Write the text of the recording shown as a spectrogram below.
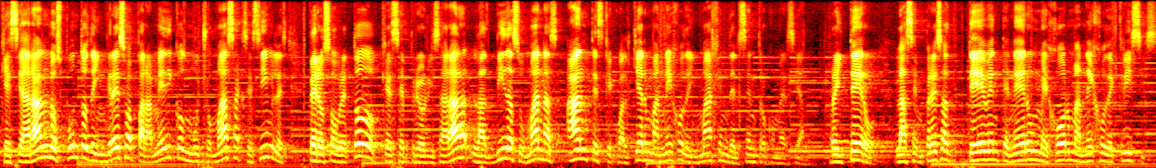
que se harán los puntos de ingreso a paramédicos mucho más accesibles, pero sobre todo que se priorizará las vidas humanas antes que cualquier manejo de imagen del centro comercial. Reitero, las empresas deben tener un mejor manejo de crisis.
